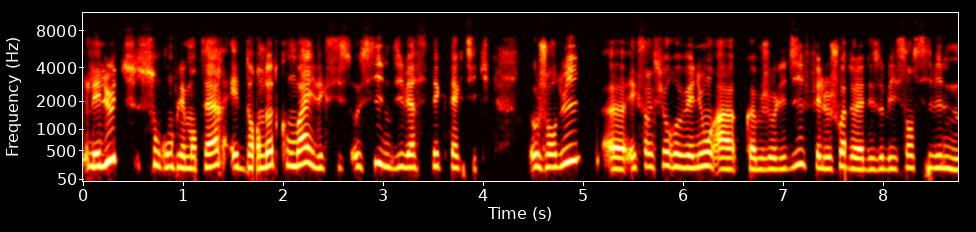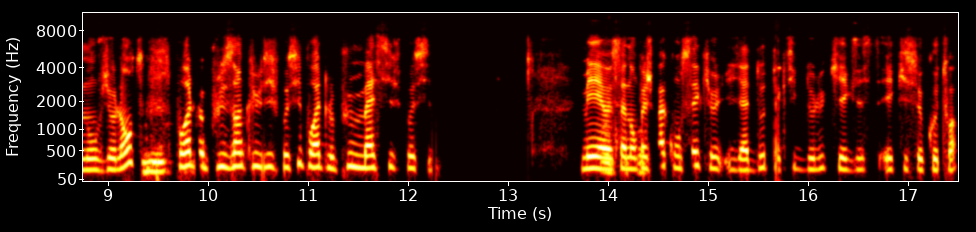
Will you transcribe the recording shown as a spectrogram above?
les luttes sont complémentaires et dans notre combat, il existe aussi une diversité tactique. Aujourd'hui, euh, Extinction Rebellion a, comme je l'ai dit, fait le choix de la désobéissance civile non violente pour être le plus inclusif possible, pour être le plus massif possible. Mais euh, ça n'empêche pas qu'on sait qu'il y a d'autres tactiques de lutte qui existent et qui se côtoient.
